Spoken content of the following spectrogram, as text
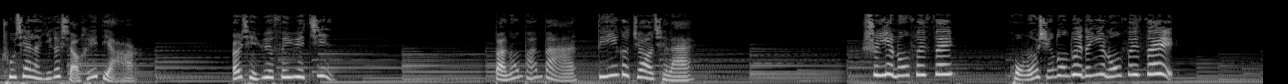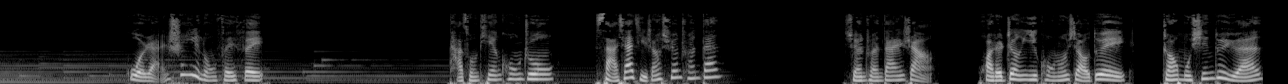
出现了一个小黑点儿，而且越飞越近。板龙板板第一个叫起来：“是翼龙飞飞，恐龙行动队的翼龙飞飞！”果然是翼龙飞飞。他从天空中撒下几张宣传单，宣传单上画着正义恐龙小队招募新队员。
